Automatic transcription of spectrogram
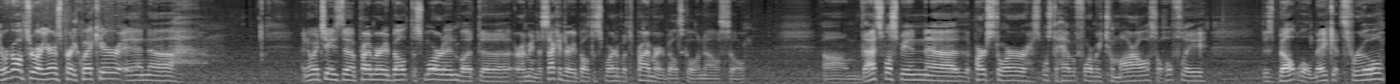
Okay, we're going through our yards pretty quick here, and uh, I know I changed the primary belt this morning, but uh, or I mean the secondary belt this morning, but the primary belt's going now. So um, that's supposed to be in uh, the parts store. Supposed to have it for me tomorrow. So hopefully this belt will make it through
